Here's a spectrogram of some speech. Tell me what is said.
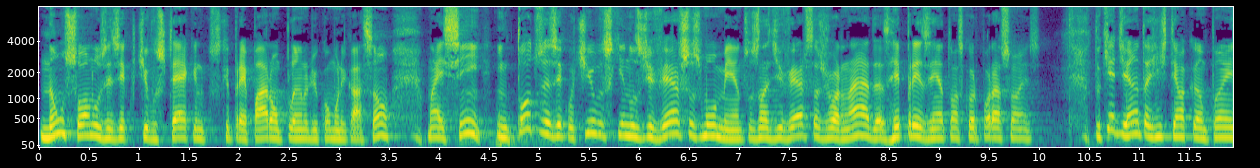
não só nos executivos técnicos que preparam o plano de comunicação, mas sim em todos os executivos que, nos diversos momentos, nas diversas jornadas, representam as corporações. Do que adianta a gente ter uma campanha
